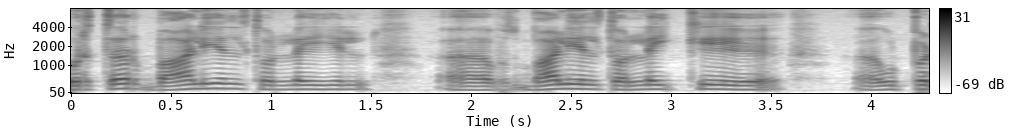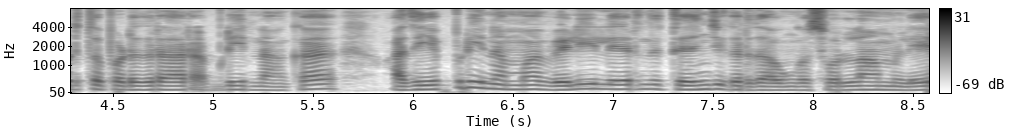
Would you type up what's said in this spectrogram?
ஒருத்தர் பாலியல் தொல்லையில் பாலியல் தொல்லைக்கு உட்படுத்தப்படுகிறார் அப்படின்னாக்கா அது எப்படி நம்ம வெளியிலேருந்து தெரிஞ்சுக்கிறது? அவங்க சொல்லாமலே.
